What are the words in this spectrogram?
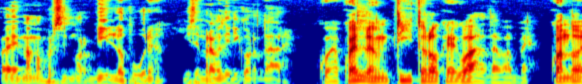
Eh, mamma ha preso il morbillo pure, mi sembrava di ricordare. Que- Quello è un titolo che, guarda, vabbè. Quando,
